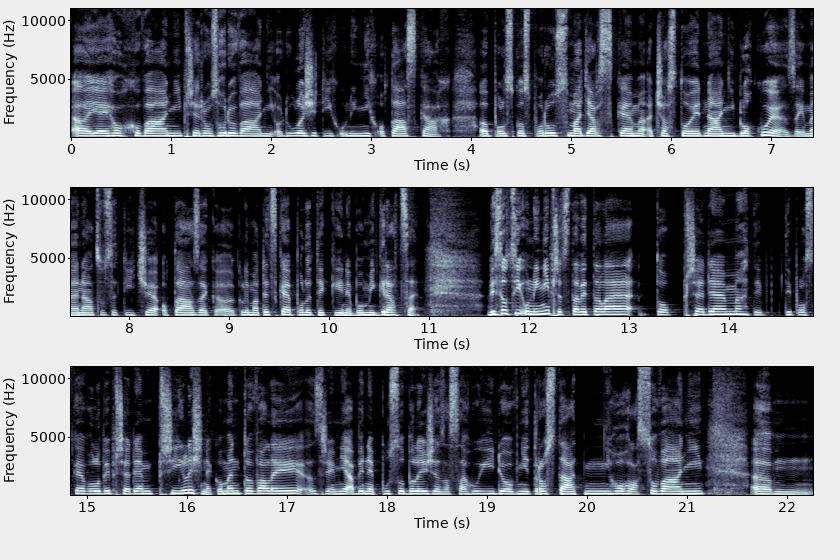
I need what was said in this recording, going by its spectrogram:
eh, je jeho chování při rozhodování o důležitých unijních otázkách. Eh, Polsko sporu s Maďarskem často jednání blokuje, zejména co se týče otázek eh, klimatické politiky nebo migrace. Vysocí unijní představitelé to předem, ty, ty polské volby předem příliš nekomentovali, zřejmě aby nepůsobili, že zasahují do vnitrostátního hlasování. Um,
